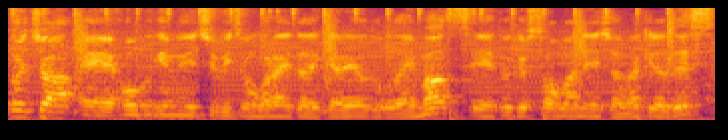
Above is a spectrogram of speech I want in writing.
んこんにちは、えー、ホームゲーム YouTube いつもご覧いただきありがとうございます、えー、東京ストアマネージャーのあきらです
